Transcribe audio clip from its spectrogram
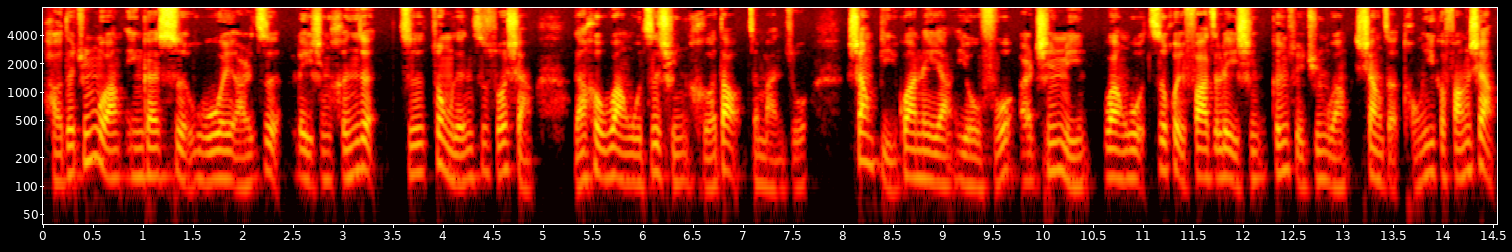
好的君王应该是无为而治，内心亨润，知众人之所想，然后万物之情合道则满足。像比卦那样有福而亲民，万物自会发自内心跟随君王，向着同一个方向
